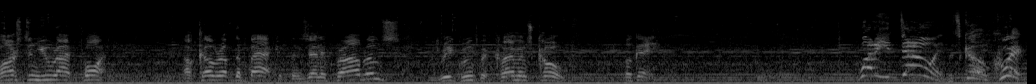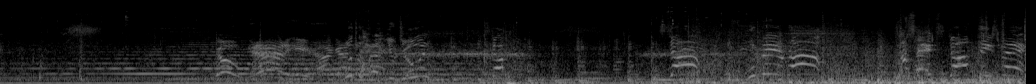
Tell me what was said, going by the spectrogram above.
Marston, you right point. I'll cover up the back. If there's any problems, regroup at Clemens Cove. Okay. What are you doing? Let's go, quick! Go, get out of here. I got What the hell are you doing? Stop! Stop! We're being robbed! I said stop these men!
